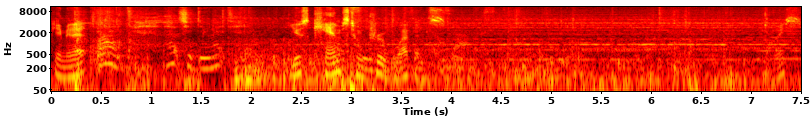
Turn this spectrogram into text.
Give me that. Right, that should do it. Use cams to improve weapons. Nice.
